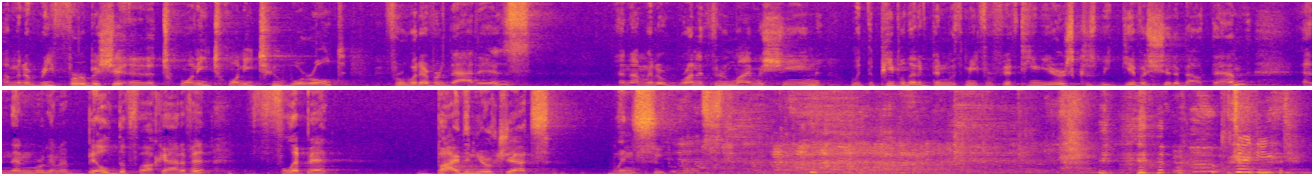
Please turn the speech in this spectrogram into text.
I'm going to refurbish it in a 2022 world for whatever that is and I'm gonna run it through my machine with the people that have been with me for 15 years because we give a shit about them. And then we're gonna build the fuck out of it, flip it, buy the New York Jets, win Super Bowls. do you,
